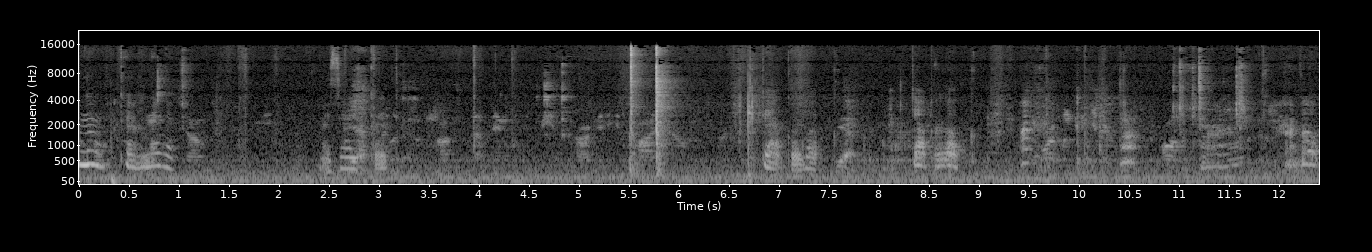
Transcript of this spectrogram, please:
No, don't never. That sounds good. Yeah, go look. Yeah. Yeah, go look. I'll do that on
